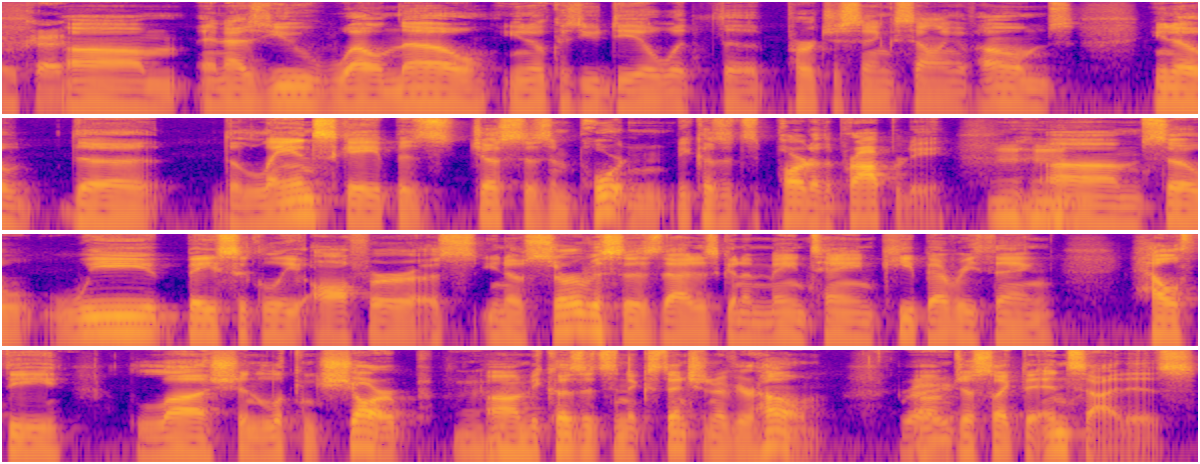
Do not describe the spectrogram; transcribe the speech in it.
Okay. Um, and as you well know, you know, because you deal with the purchasing, selling of homes, you know, the the landscape is just as important because it's part of the property. Um, so we basically offer, a you know, services that is going to maintain, keep everything healthy, lush, and looking sharp um, because it's an extension of your home, um, Right. just like the inside is.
